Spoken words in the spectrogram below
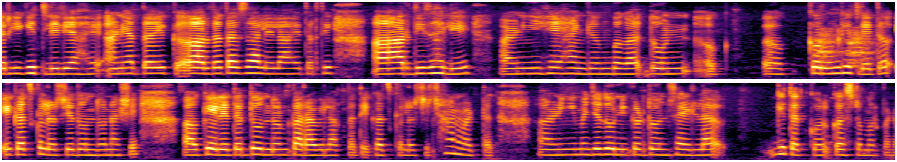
तर ही घेतलेली आहे. आणि आता एक अर्धा तास झालेला आहे तर ती अर्धी झाली आहे आणि हे हँगिंग बघा दोन करून घेतले तर एकाच कलरचे दोन दोन असे केले तर दोन दोन करावे लागतात. एकाच कलरचे छान वाटतात. आणि म्हणजे दोन्हीकडे दोन साईडला घेतात क कस्टमर पण.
